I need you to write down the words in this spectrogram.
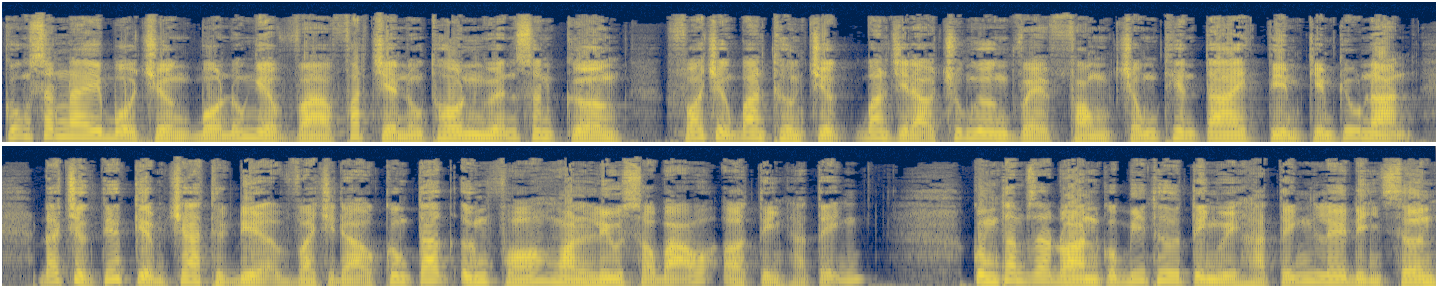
Cũng sáng nay, Bộ trưởng Bộ Nông nghiệp và Phát triển Nông thôn Nguyễn Xuân Cường, Phó trưởng Ban Thường trực Ban Chỉ đạo Trung ương về phòng chống thiên tai tìm kiếm cứu nạn, đã trực tiếp kiểm tra thực địa và chỉ đạo công tác ứng phó hoàn lưu sau bão ở tỉnh Hà Tĩnh. Cùng tham gia đoàn có Bí thư tỉnh ủy Hà Tĩnh Lê Đình Sơn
